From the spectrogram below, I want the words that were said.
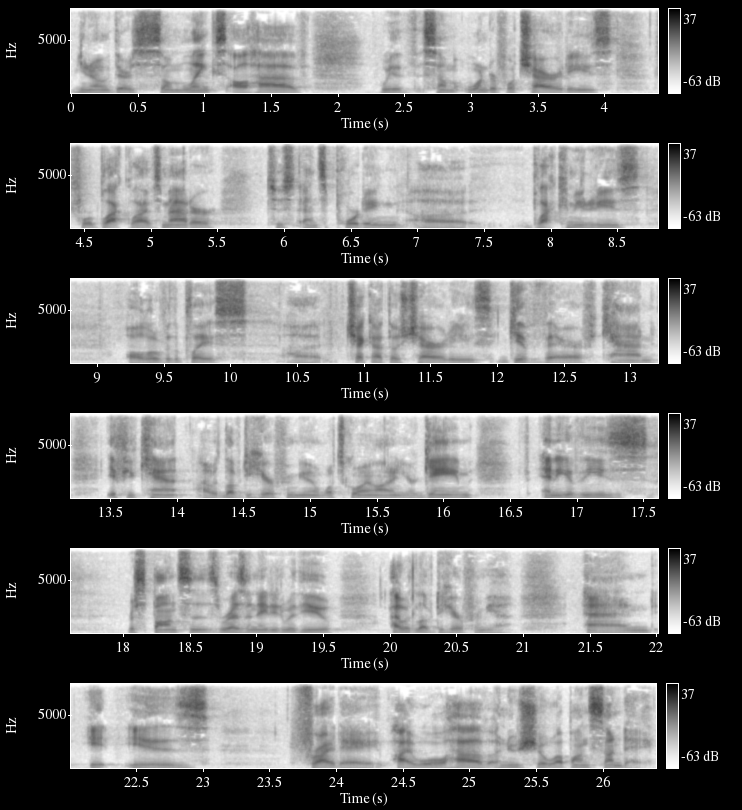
you know, there's some links I'll have with some wonderful charities for Black Lives Matter to, and supporting uh, black communities all over the place. Uh, check out those charities, give there if you can. If you can't, I would love to hear from you and what's going on in your game. If any of these responses resonated with you, I would love to hear from you. And it is Friday. I will have a new show up on Sunday.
